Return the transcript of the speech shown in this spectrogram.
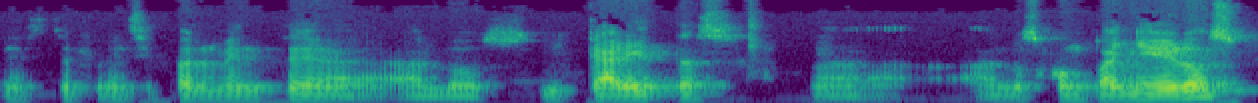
este, principalmente a, los y caretas a, los compañeros.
